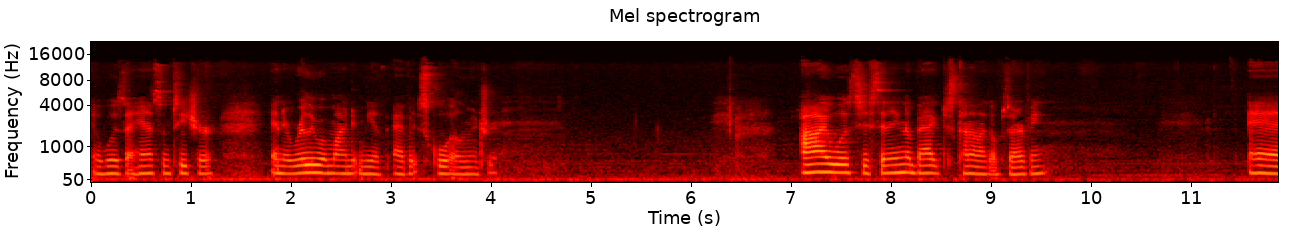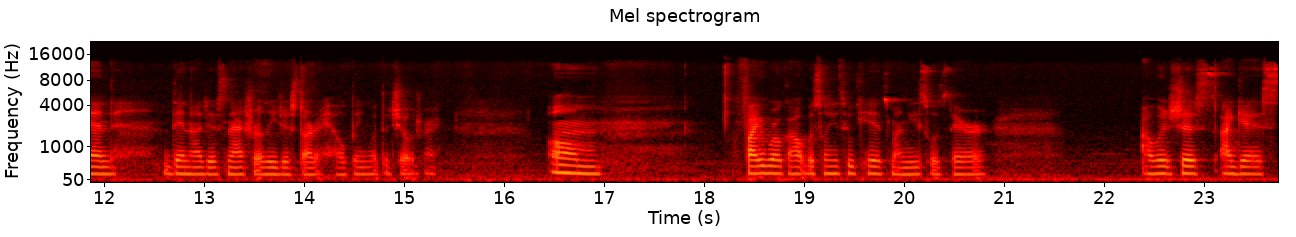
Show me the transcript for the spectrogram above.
It was a handsome teacher and it really reminded me of Abbott School Elementary I was just sitting in the back just kind of like observing and then I just naturally just started helping with the children um fight broke out between two kids. My niece was there. I was just, I guess,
